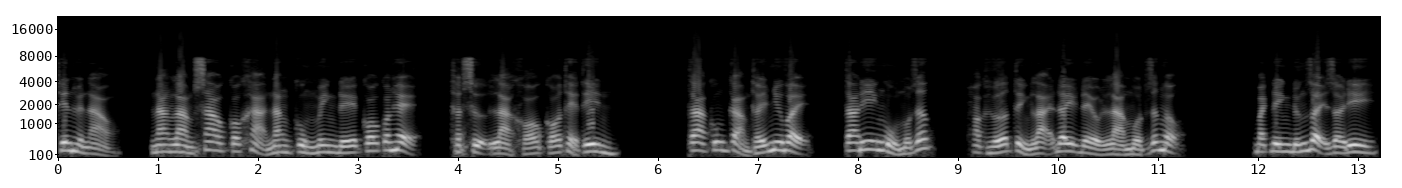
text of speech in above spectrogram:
Thiên huyền ảo, nàng làm sao có khả năng cùng minh đế có quan hệ, thật sự là khó có thể tin. Ta cũng cảm thấy như vậy, ta đi ngủ một giấc, hoặc hứa tỉnh lại đây đều là một giấc mộng. Bạch Đình đứng dậy rời đi,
